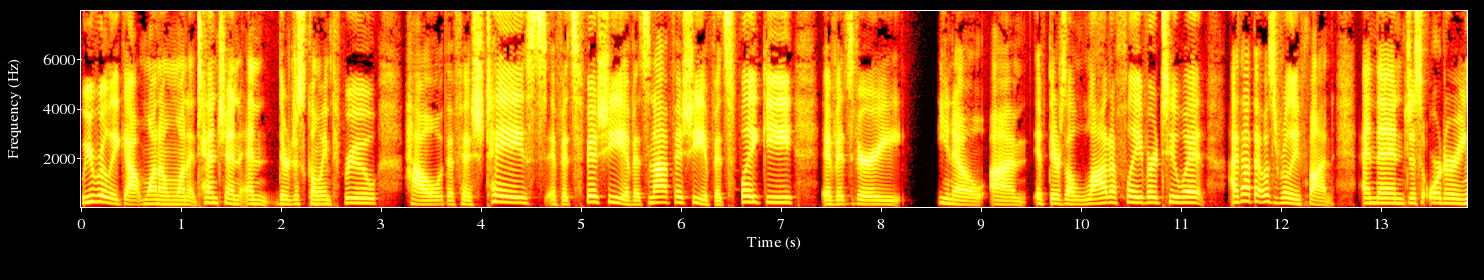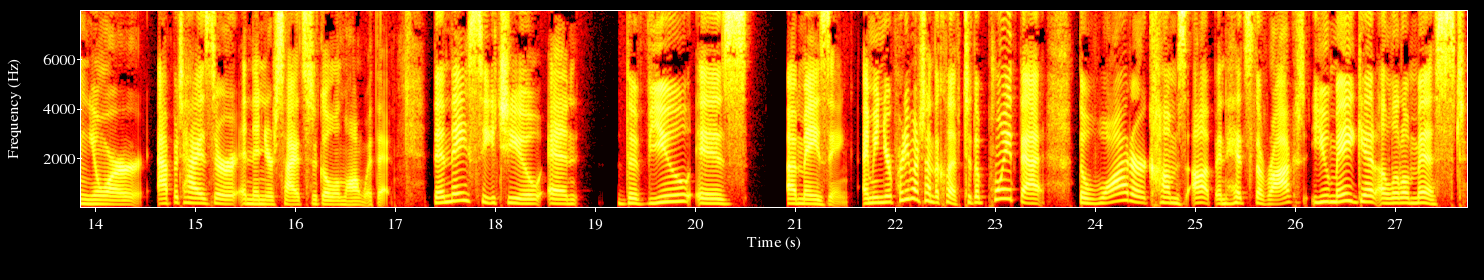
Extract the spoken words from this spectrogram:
we really got one on one attention and they're just going through how the fish tastes, if it's fishy, if it's not fishy, if it's flaky, if it's very you know, um, if there's a lot of flavor to it, I thought that was really fun. And then just ordering your appetizer and then your sides to go along with it. Then they seat you, and the view is amazing. I mean, you're pretty much on the cliff to the point that the water comes up and hits the rocks. You may get a little mist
